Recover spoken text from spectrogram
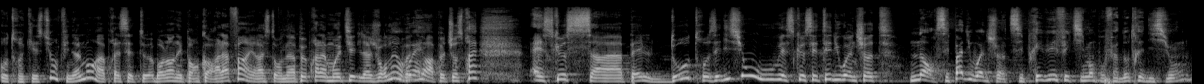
autre question finalement, après cette. Bon là on n'est pas encore à la fin, il reste, on est à peu près à la moitié de la journée, on va Ouais. dire, à peu de choses près. Est-ce que ça appelle d'autres éditions ou est-ce que c'était du one shot? Non, c'est pas du one shot. C'est prévu effectivement pour faire d'autres éditions.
